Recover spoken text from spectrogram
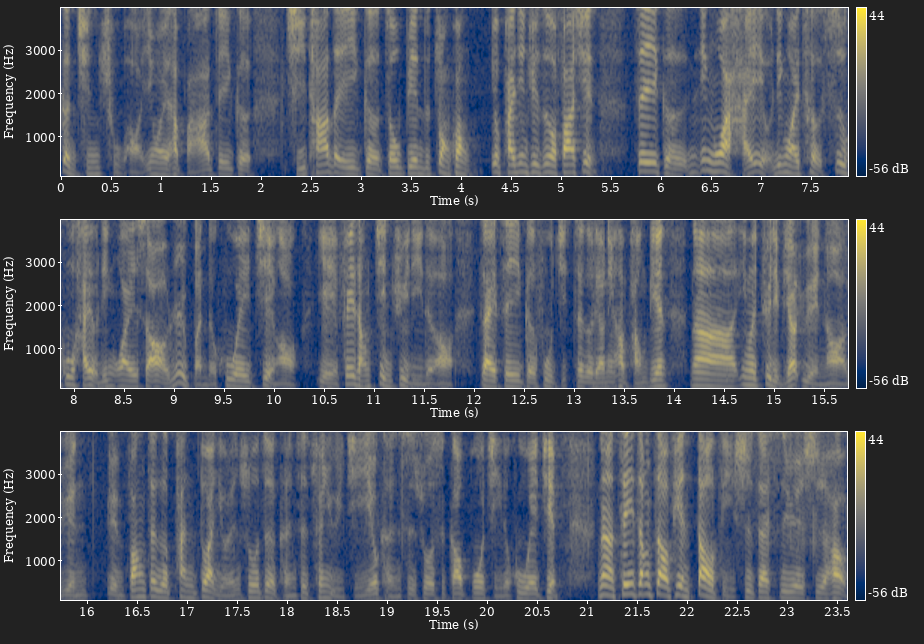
更清楚哈，因为他把这个其他的一个周边的状况又拍进去之后，发现。这个另外还有另外一侧，似乎还有另外一艘日本的护卫舰哦，也非常近距离的哦，在这一个附近，这个辽宁号旁边。那因为距离比较远哦，远远方这个判断，有人说这可能是春雨级，也有可能是说是高波级的护卫舰。那这一张照片到底是在四月四号？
